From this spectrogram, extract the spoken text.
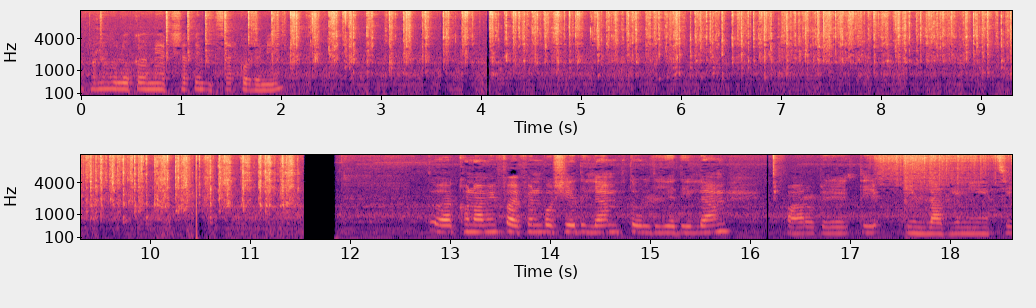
এখন এগুলোকে আমি একসাথে মিক্সার করে নিই তো এখন আমি ফাইফেন বসিয়ে দিলাম, তেল দিয়ে দিলাম। পাউরুটিতে ডিম লাগিয়ে নিয়েছি।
